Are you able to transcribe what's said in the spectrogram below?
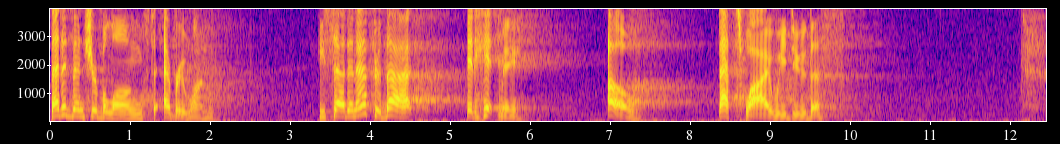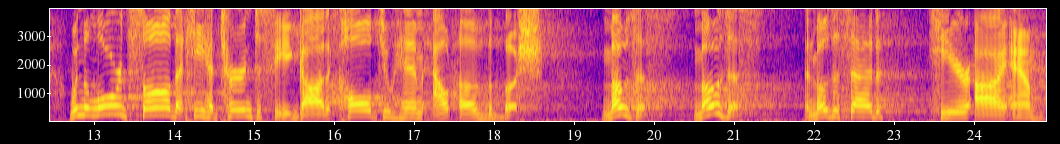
that adventure belongs to everyone. He said, and after that, it hit me. Oh, that's why we do this. When the Lord saw that he had turned to see, God called to him out of the bush, Moses, Moses. And Moses said, Here I am.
